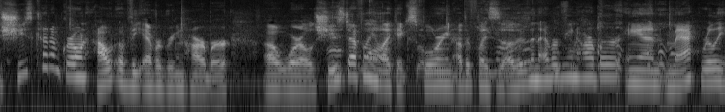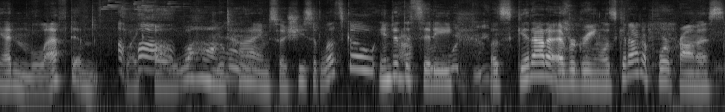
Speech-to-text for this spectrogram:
she's kind of grown out of the Evergreen Harbor uh, world. She's definitely like exploring other places other than Evergreen Harbor, and Mac really hadn't left in like a long time. So she said, "Let's go into the city. Let's get out of Evergreen. Let's get out of Port Promise."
